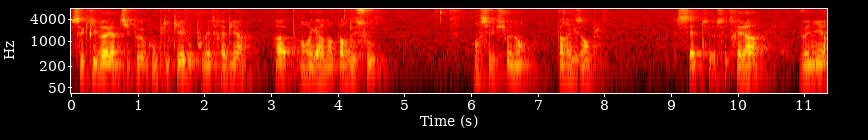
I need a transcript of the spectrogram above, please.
Ceux qui veulent un petit peu compliqué, vous pouvez très bien, en regardant par-dessous, en sélectionnant par exemple ce trait-là, venir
